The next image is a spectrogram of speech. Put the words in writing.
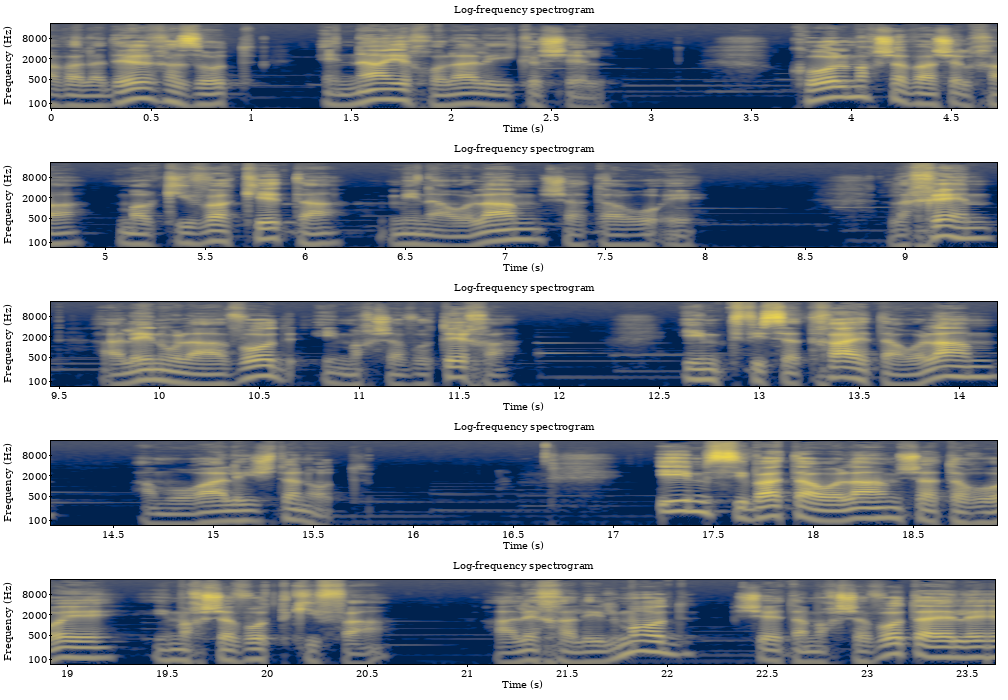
אבל הדרך הזאת אינה יכולה להיכשל. כל מחשבה שלך מרכיבה קטע מן העולם שאתה רואה. לכן, עלינו לעבוד עם מחשבותיך. אם תפיסתך את העולם אמורה להשתנות. אם סיבת העולם שאתה רואה היא מחשבות תקיפה, עליך ללמוד שאת המחשבות האלה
